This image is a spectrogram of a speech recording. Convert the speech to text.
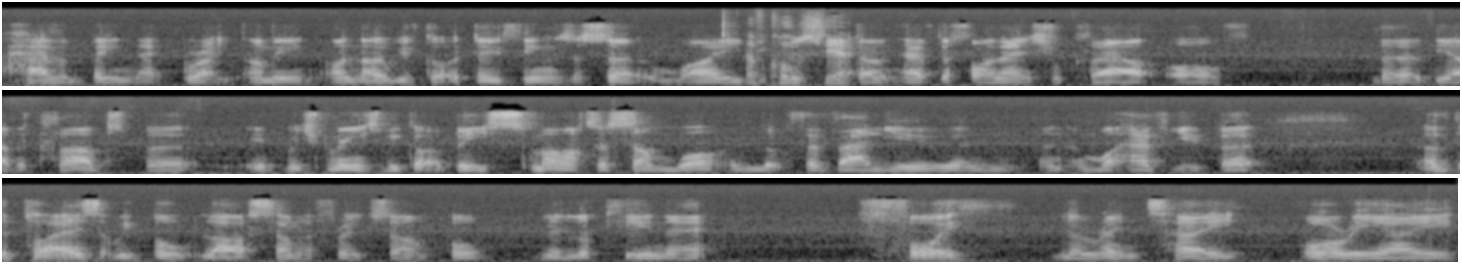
haven't been that great. I mean, I know we've got to do things a certain way because course, yeah. we don't have the financial clout of the the other clubs, but it, which means we've got to be smarter somewhat and look for value and, and, and what have you. But of the players that we bought last summer, for example, you're looking at Foyth, Llorente, Aurier,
